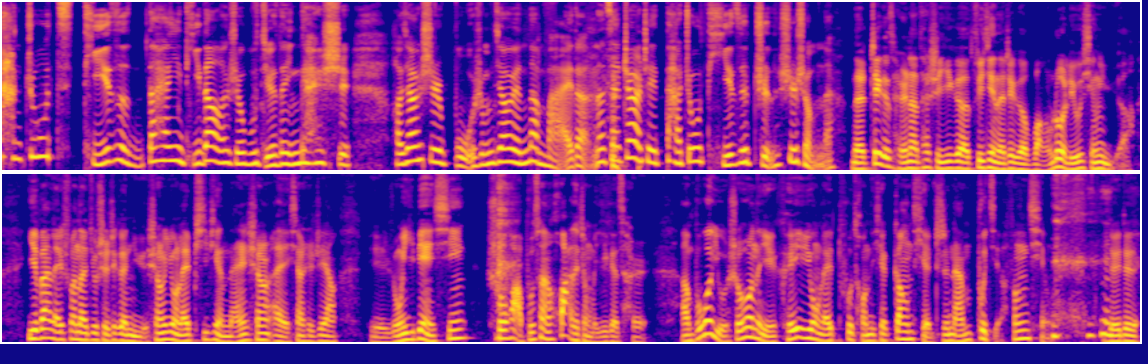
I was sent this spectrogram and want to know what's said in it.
大猪蹄子，大家一提到的时候，不觉得应该是，好像是补什么胶原蛋白的？那在这儿，这大猪蹄子指的是什么呢？那这个词儿呢，它是一个最近的这个网络流行语啊。一般来说呢，就是这个女生用来批评男生，哎，像是这样，容易变心、说话不算话的这么一个词儿。啊，不过有时候呢，也可以用来吐槽那些钢铁直男不解风情。对对对，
